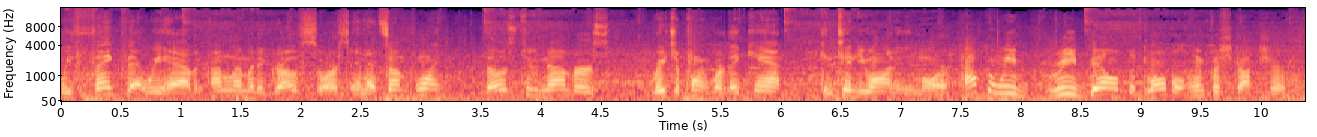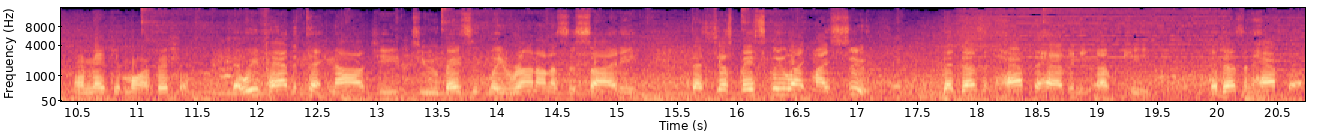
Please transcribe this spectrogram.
we think that we have an unlimited growth source. And at some point, those two numbers reach a point where they can't continue on anymore. How can we rebuild the global infrastructure and make it more efficient? That we've had the technology to basically run on a society that's just basically like my suit, that doesn't have to have any upkeep. It doesn't have to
